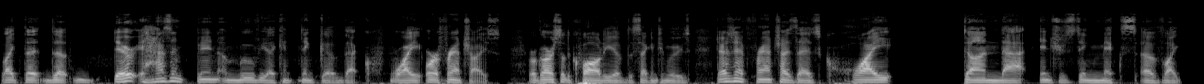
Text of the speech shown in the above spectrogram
Like the the there hasn't been a movie I can think of that quite or a franchise regardless of the quality of the second two movies. There hasn't been a franchise that has quite done that interesting mix of like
